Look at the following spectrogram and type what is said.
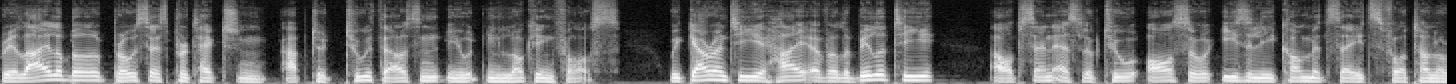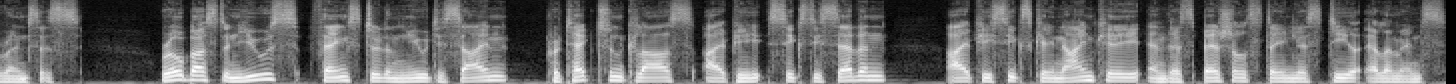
reliable process protection up to 2000 Newton locking force. We guarantee high availability. Our PSENslock 2 also easily compensates for tolerances. Robust in use thanks to the new design, protection class IP67, IP6K9K and the special stainless steel elements.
